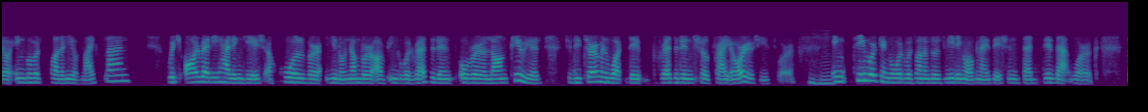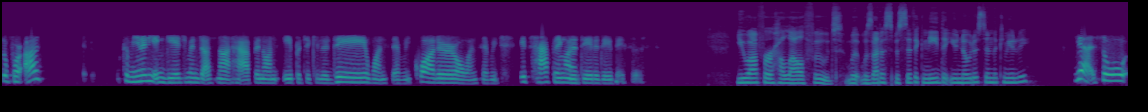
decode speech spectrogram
the Englewood Quality of Life Plan, which already had engaged a whole you know number of Englewood residents over a long period to determine what the residential priorities were. Mm-hmm. In, Teamwork Englewood was one of those leading organizations that did that work. So for us, community engagement does not happen on a particular day, once every quarter, or once every. It's happening on a day-to-day basis. You offer halal foods. Was that a specific need that you noticed in the community? Yeah, so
